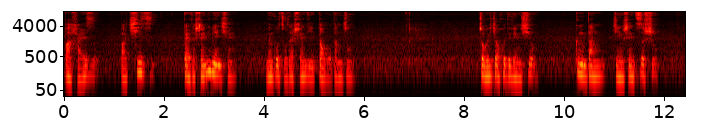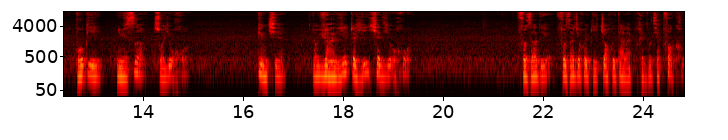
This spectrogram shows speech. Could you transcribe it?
把孩子、把妻子带在神的面前，能够走在神的道路当中。作为教会的领袖，更当谨慎自守，不必。女色所诱惑，并且要远离这一切的诱惑，否则的否则就会给教会带来很多些破口，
